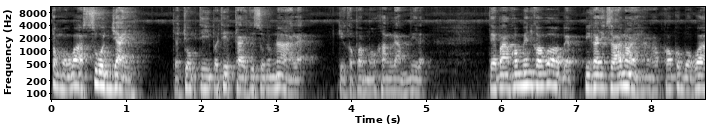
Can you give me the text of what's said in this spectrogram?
ต้องบอกว่าส่วนใหญ่จะโจมตีประเทศไทยคือส่วนน้ำหน้าแหละเกี่ยวกับปลาหมอคางดำนี่แหละ แต่บางคอมเมนต์เขาก็แบบมีการศึกษาหน่อยนะครับเขาก็บอกว่า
